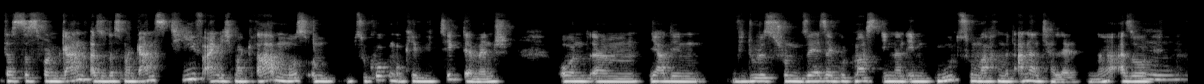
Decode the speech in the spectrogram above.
dass das von ganz, also dass man ganz tief eigentlich mal graben muss, um zu gucken, okay, wie tickt der Mensch? Und ähm, ja, den, wie du das schon sehr, sehr gut machst, ihnen dann eben Mut zu machen mit anderen Talenten. Ne? Also mhm.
